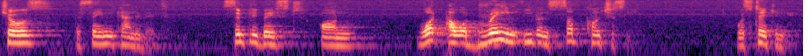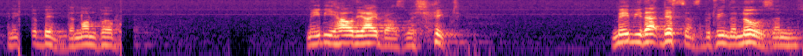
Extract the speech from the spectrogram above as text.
chose the same candidate simply based on what our brain, even subconsciously, was taking. And it could have been the nonverbal. Maybe how the eyebrows were shaped. Maybe that distance between the nose and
